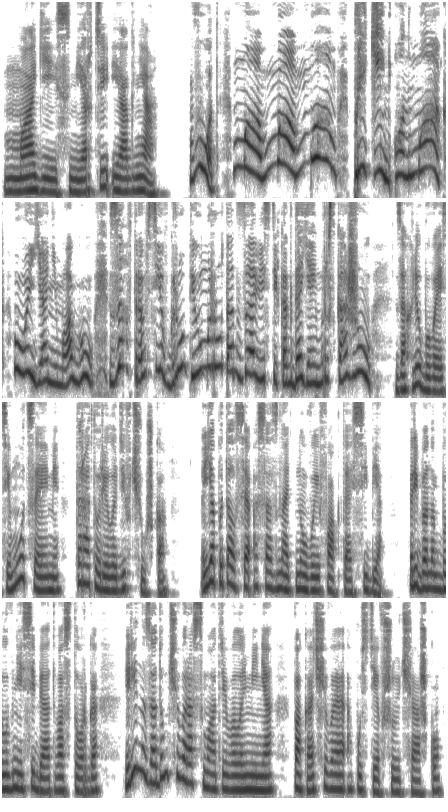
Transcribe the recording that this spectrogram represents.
магией смерти и огня. «Вот, мам, мам, мам! Прикинь, он маг! Ой, я не могу! Завтра все в группе умрут от зависти, когда я им расскажу!» Захлебываясь эмоциями, тараторила девчушка. Я пытался осознать новые факты о себе. Ребенок был вне себя от восторга. Ирина задумчиво рассматривала меня, покачивая опустевшую чашку.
